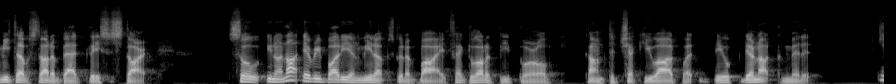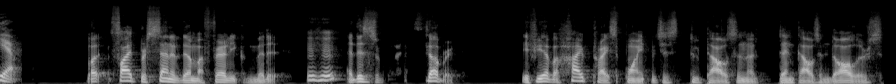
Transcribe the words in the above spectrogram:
Meetup's not a bad place to start. So, you know, not everybody on Meetup's going to buy. In fact, a lot of people come to check you out, but they, they're not committed. Yeah. But 5% of them are fairly committed. Mm-hmm. And this is what I discovered. If you have a high price point, which is 2,000 or $10,000,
